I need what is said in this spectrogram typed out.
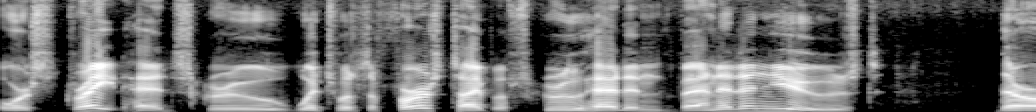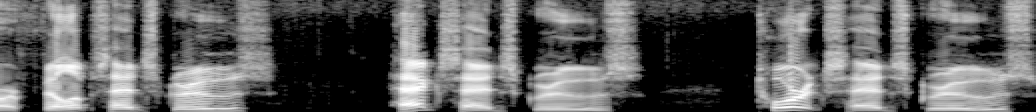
or straight head screw, which was the first type of screw head invented and used. There are Phillips head screws, hex head screws, Torx head screws,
